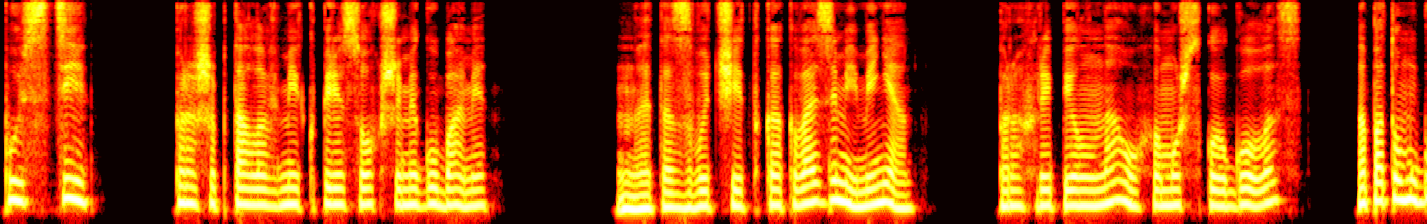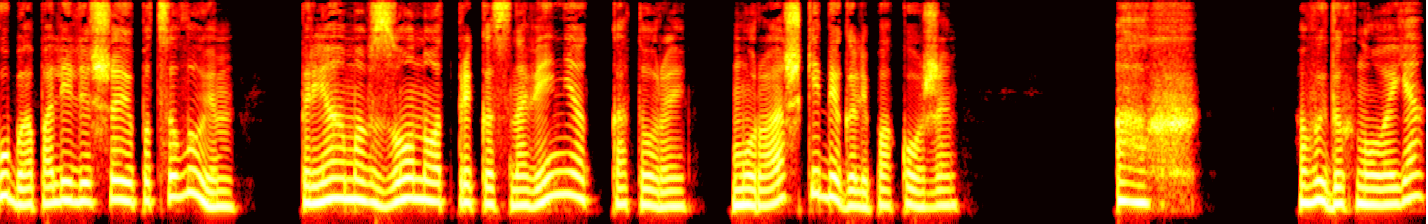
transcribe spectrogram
«Пусти!» — прошептала вмиг пересохшими губами. «Это звучит, как «возьми меня», — прохрипел на ухо мужской голос, а потом губы опалили шею поцелуем, прямо в зону от прикосновения к которой мурашки бегали по коже. «Ах!» — выдохнула я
